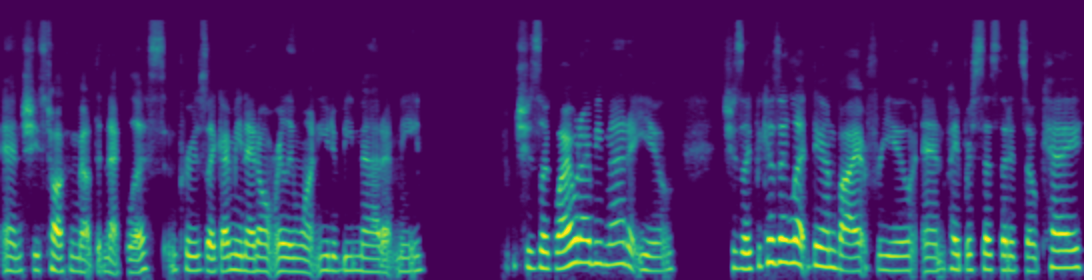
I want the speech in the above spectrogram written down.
And she's talking about the necklace. And Prue's like, I mean, I don't really want you to be mad at me. She's like, Why would I be mad at you? She's like, Because I let Dan buy it for you. And Piper says that it's okay.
